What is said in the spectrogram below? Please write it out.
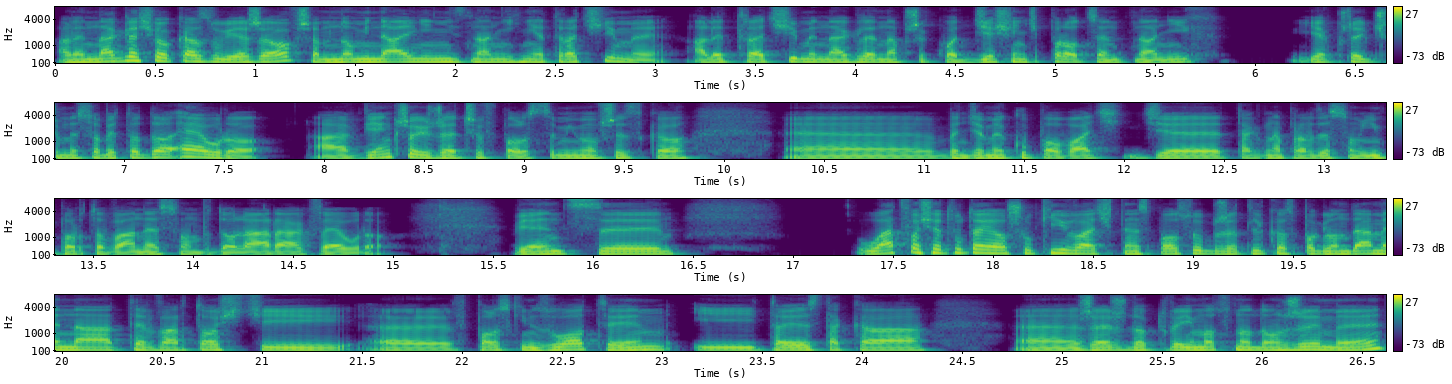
Ale nagle się okazuje, że owszem, nominalnie nic na nich nie tracimy, ale tracimy nagle na przykład 10% na nich jak przeliczymy sobie to do euro, a większość rzeczy w Polsce mimo wszystko e, będziemy kupować, gdzie tak naprawdę są importowane, są w dolarach, w euro. Więc y, łatwo się tutaj oszukiwać w ten sposób, że tylko spoglądamy na te wartości e, w polskim złotym i to jest taka e, rzecz, do której mocno dążymy,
